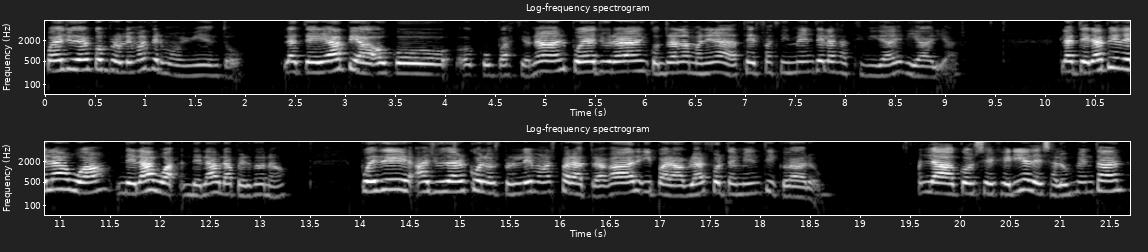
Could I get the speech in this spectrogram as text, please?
puede ayudar con problemas del movimiento. La terapia ocupacional puede ayudar a encontrar la manera de hacer fácilmente las actividades diarias. La terapia del agua, del agua, del habla, perdona, puede ayudar con los problemas para tragar y para hablar fuertemente y claro. La consejería de salud mental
